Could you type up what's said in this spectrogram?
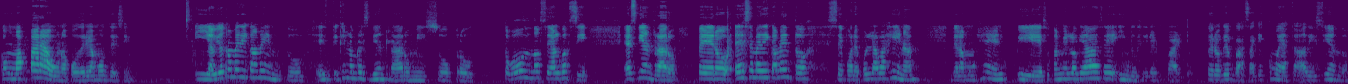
como más para uno, podríamos decir. Y había otro medicamento, es que el nombre es bien raro, misoprostol, no sé, algo así. Es bien raro, pero ese medicamento se pone por la vagina de la mujer y eso también lo que hace es inducir el parto. Pero ¿qué pasa? Que es como ya estaba diciendo,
